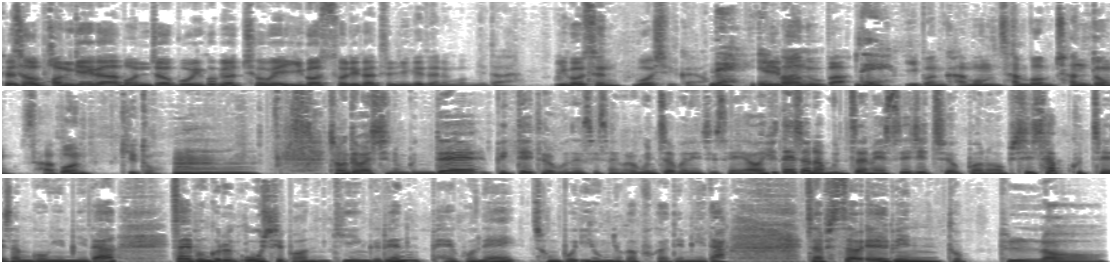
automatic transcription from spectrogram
그래서 번개가 먼저 보이고 몇 초 후에 이것 소리가 들리게 되는 겁니다. 이것은 무엇일까요? 네, 1번, 일 번. 우박, 네. 2번 가뭄, 3번 천둥, 4번 기둥. 음, 정답 아시는 분들 빅데이터를 보는 세상으로 문자 보내주세요. 휴대전화 문자 메시지 지역번호 없이 샵 9730입니다. 짧은 글은 50원, 긴 글은 100원의 정보 이용료가 부과됩니다. 자, 앞서 엘빈 토플러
